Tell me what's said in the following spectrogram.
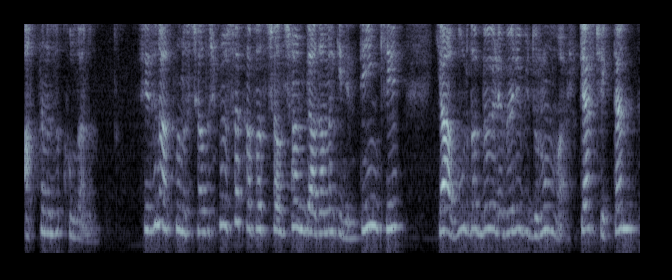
aklınızı kullanın. Sizin aklınız çalışmıyorsa kafası çalışan bir adama gidin. Deyin ki ya burada böyle böyle bir durum var. Gerçekten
